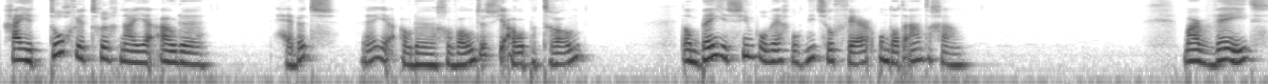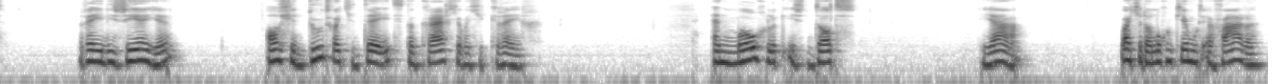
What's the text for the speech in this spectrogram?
Ga je toch weer terug naar je oude habits, je oude gewoontes, je oude patroon, dan ben je simpelweg nog niet zo ver om dat aan te gaan. Maar weet, realiseer je, als je doet wat je deed, dan krijg je wat je kreeg. En mogelijk is dat, ja, wat je dan nog een keer moet ervaren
